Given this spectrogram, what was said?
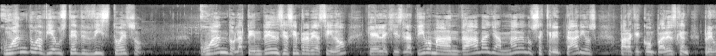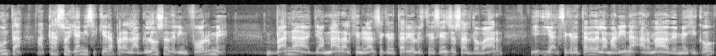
¿Cuándo había usted visto eso? ¿Cuándo? La tendencia siempre había sido que el legislativo mandaba llamar a los secretarios para que comparezcan. Pregunta, ¿acaso ya ni siquiera para la glosa del informe van a llamar al general secretario Luis Crescencio Saldovar y, y al secretario de la Marina Armada de México?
